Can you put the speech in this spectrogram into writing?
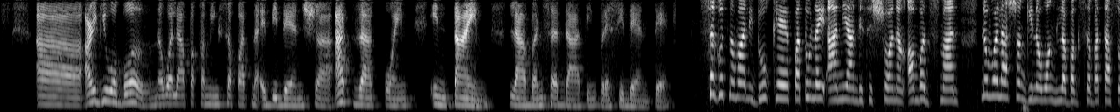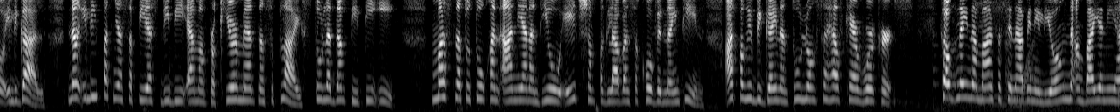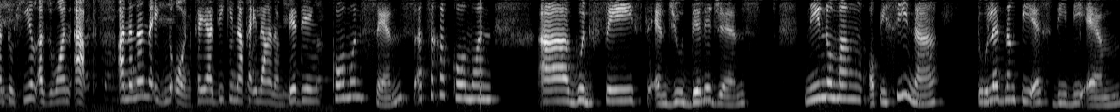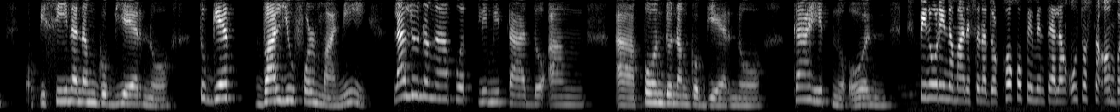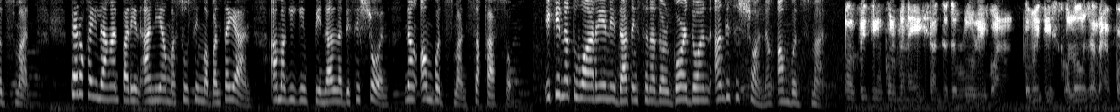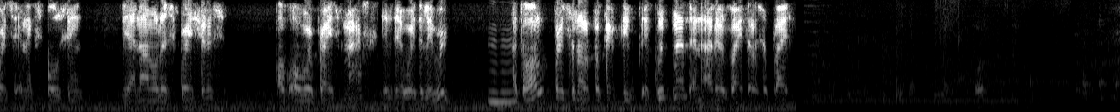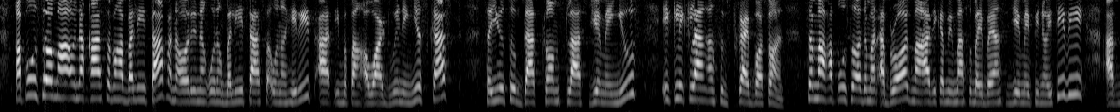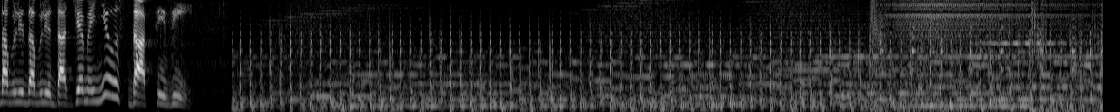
uh, arguable na wala pa kaming sapat na ebidensya at that point in time laban sa dating presidente. Sagot naman ni Duque, patunay anya ang desisyon ng ombudsman na wala siyang ginawang labag sa batas o iligal nang ilipat niya sa PSDBM ang procurement ng supplies tulad ng PPE. Mas natutukan anya ng DOH ang paglaban sa COVID-19 at pagbibigay ng tulong sa healthcare workers. Kaugnay naman sa sinabi ni Leong na ang Bayanihan to Heal as One Act ang nananaig noon kaya di kinakailangan ng bidding. Common sense at saka common uh, good faith and due diligence nino mang opisina tulad ng PSDBM, opisina ng gobyerno to get value for money. Lalo na nga po't limitado ang uh, pondo ng gobyerno kahit noon. Pinuri naman ni Senador Coco Pimentel ang utos ng Ombudsman. Pero kailangan pa rin aniyang masusing mabantayan ang magiging pinal na desisyon ng Ombudsman sa kaso. Ikinatuwa rin ni dating Senador Gordon ang desisyon ng ombudsman. a fitting culmination to the Blue Ribbon Committee's colossal efforts in exposing the anomalous purchase of overpriced masks if they were delivered at all, personal protective equipment and other vital supplies Kapuso, mauna ka sa mga balita. Panoorin ang unang balita sa unang hirit at iba pang award-winning newscast sa youtube.com slash News. I-click lang ang subscribe button. Sa mga kapuso naman abroad, maaari kaming masubaybayan sa GMA Pinoy TV at www.gmanews.tv.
